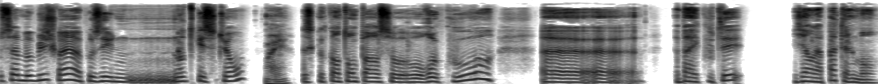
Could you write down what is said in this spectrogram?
ça m'oblige quand même à poser une, une autre question. Oui. Parce que quand on pense au, au recours, euh, bah écoutez, il n'y en a pas tellement.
